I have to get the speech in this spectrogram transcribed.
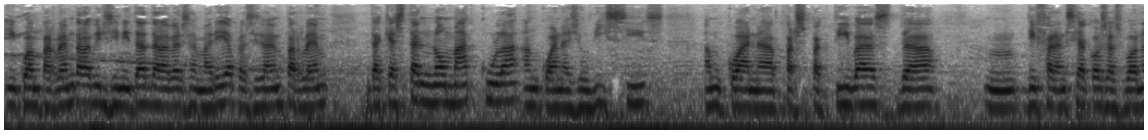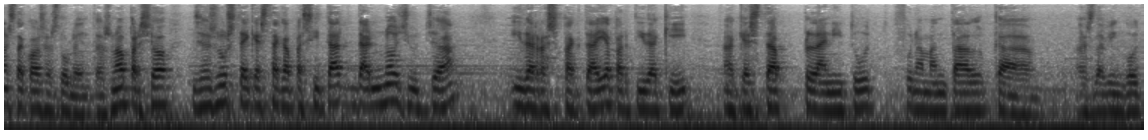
i quan parlem de la virginitat de la Verge Maria precisament parlem d'aquesta no màcula en quant a judicis, en quant a perspectives de diferenciar coses bones de coses dolentes. No? Per això Jesús té aquesta capacitat de no jutjar i de respectar i a partir d'aquí aquesta plenitud fonamental que ha esdevingut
